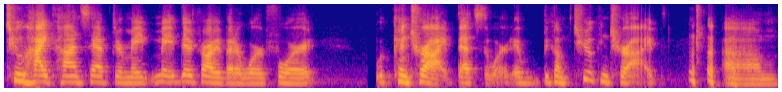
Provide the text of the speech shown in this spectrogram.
too high concept, or maybe, maybe there's probably a better word for it. Contrived. That's the word. It would become too contrived. um,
